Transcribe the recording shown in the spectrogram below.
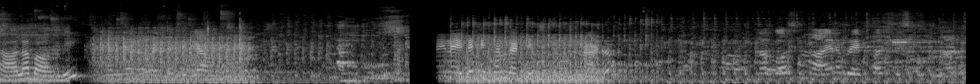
చాలా బాగుంది. అయితే దిగాము ఆయన అయితే టిఫిన్ కట్టించుకుంటున్నాడు. నా కోసం ఆయన బ్రేక్ఫాస్ట్ తీసుకుంటున్నాడు.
